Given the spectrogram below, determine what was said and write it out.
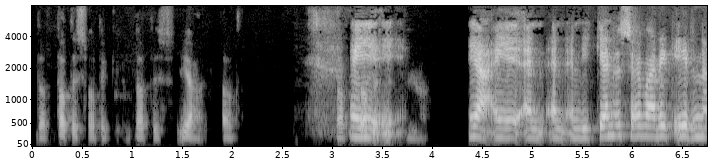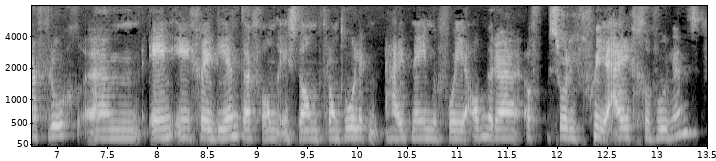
Dat, dat is wat ik, dat is, ja, dat. dat, dat is, ja. Ja, en, en, en, en die kennis hè, waar ik eerder naar vroeg, um, één ingrediënt daarvan is dan verantwoordelijkheid nemen voor je andere, of sorry, voor je eigen gevoelens.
